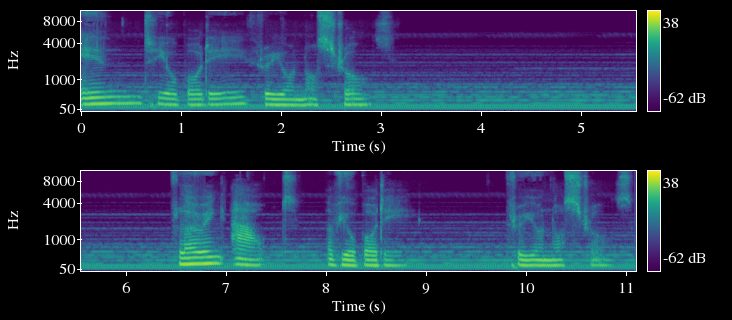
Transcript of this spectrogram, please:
into your body through your nostrils, flowing out of your body through your nostrils.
